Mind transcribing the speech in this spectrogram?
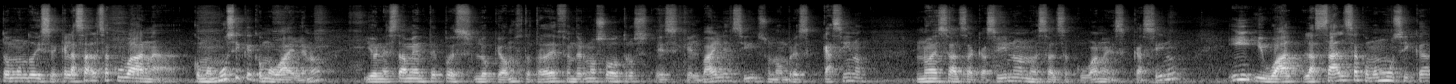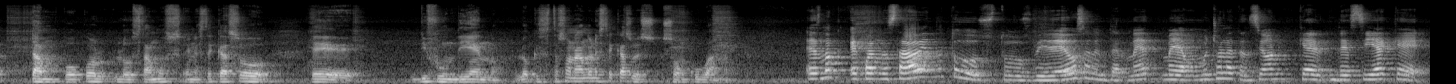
todo el mundo dice que la salsa cubana como música y como baile, ¿no? Y honestamente pues lo que vamos a tratar de defender nosotros es que el baile en sí, su nombre es casino. No es salsa casino, no es salsa cubana, es casino. Y igual la salsa como música tampoco lo estamos en este caso eh, difundiendo. Lo que se está sonando en este caso es son cubano. Es lo que, eh, cuando estaba viendo tus, tus videos en internet, me llamó mucho la atención que decía que,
